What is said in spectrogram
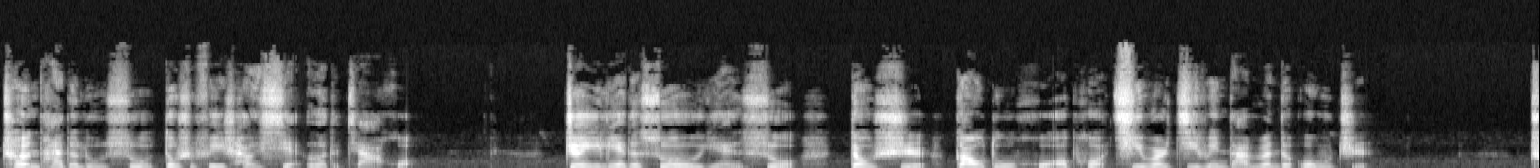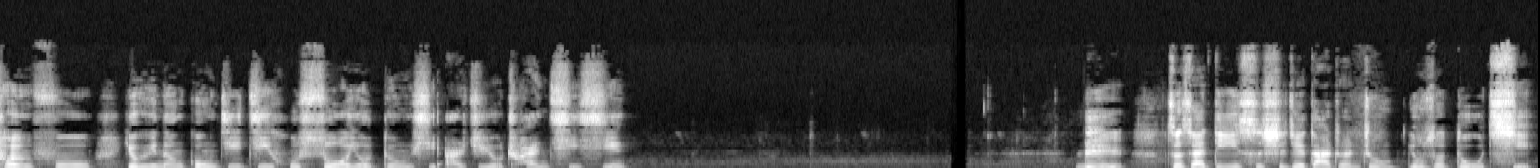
纯态的卤素都是非常险恶的家伙。这一列的所有元素都是高度活泼、气味极为难闻的物质。纯氟由于能攻击几乎所有东西而具有传奇性。氯则在第一次世界大战中用作毒气，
